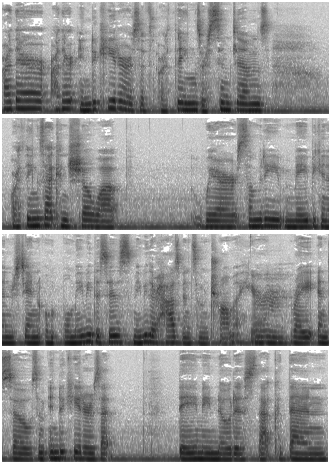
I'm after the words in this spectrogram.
Are there are there indicators of or things or symptoms or things that can show up where somebody may begin to understand "Oh, well maybe this is maybe there has been some trauma here right and so some indicators that they may notice that could then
